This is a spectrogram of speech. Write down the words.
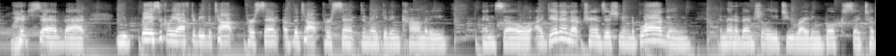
which said that you basically have to be the top percent of the top percent to make it in comedy. And so I did end up transitioning to blogging and then eventually to writing books. I took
